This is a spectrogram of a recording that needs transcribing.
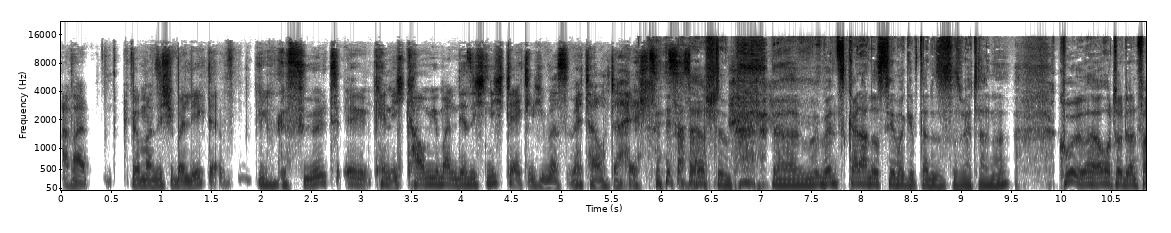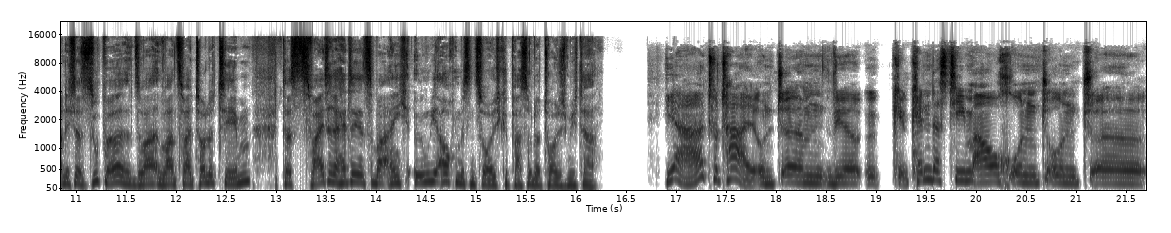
Aber wenn man sich überlegt, äh, gefühlt äh, kenne ich kaum jemanden, der sich nicht täglich über das Wetter unterhält. ja, das stimmt. Ja, wenn es kein anderes Thema gibt, dann ist es das Wetter. Ne? Cool, äh, Otto, dann fand ich das super. Das waren zwei tolle Themen. Das zweite hätte jetzt aber eigentlich irgendwie auch ein bisschen zu euch gepasst, oder täusche ich mich da? Ja, total. Und ähm, wir äh, kennen das Team auch und, und äh,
